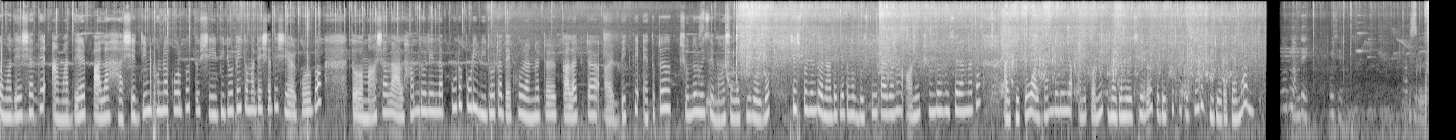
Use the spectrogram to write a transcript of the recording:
তোমাদের সাথে আমাদের পালা হাঁসের ডিম ভুনা করব। তো সেই ভিডিওটাই তোমাদের সাথে শেয়ার করব। তো মাশাল্লাহ আলহামদুলিল্লাহ, পুরোপুরি ভিডিওটা দেখো, রান্নাটার কালারটা আর দেখতে এতটা সুন্দর হয়েছে মাশাল্লাহ কি বলব? শেষ পর্যন্ত না দেখলে তোমরা বুঝতেই পারবে না, অনেক সুন্দর হয়েছে রান্নাটা। আর খেতেও আলহামদুলিল্লাহ অনেক অনেক মজা হয়েছিল। তো দেখতে থাকো পুরো ভিডিওটা কেমন। বিসমিল্লাহ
